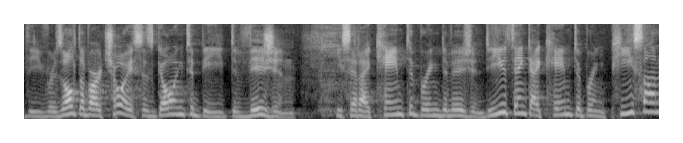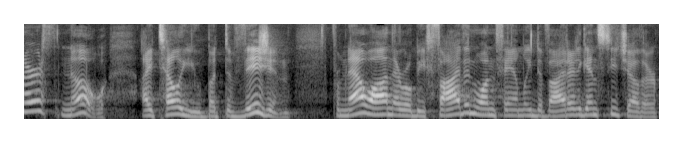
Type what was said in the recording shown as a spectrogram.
The result of our choice is going to be division. He said, I came to bring division. Do you think I came to bring peace on earth? No, I tell you, but division. From now on, there will be five in one family divided against each other,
